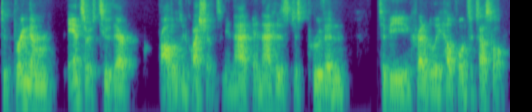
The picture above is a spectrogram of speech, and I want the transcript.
to bring them answers to their problems and questions. I mean that and that has just proven to be incredibly helpful and successful.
